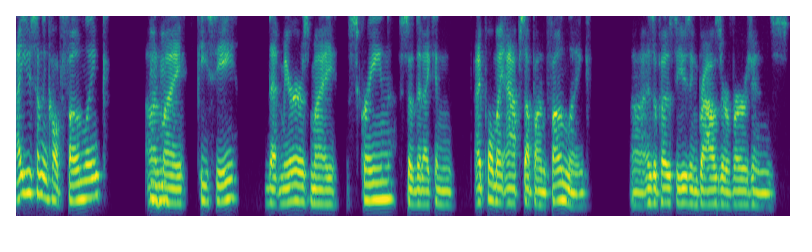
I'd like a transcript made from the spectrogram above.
I use something called Phone Link on mm-hmm. my PC that mirrors my screen so that I can I pull my apps up on Phone Link uh, as opposed to using browser versions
